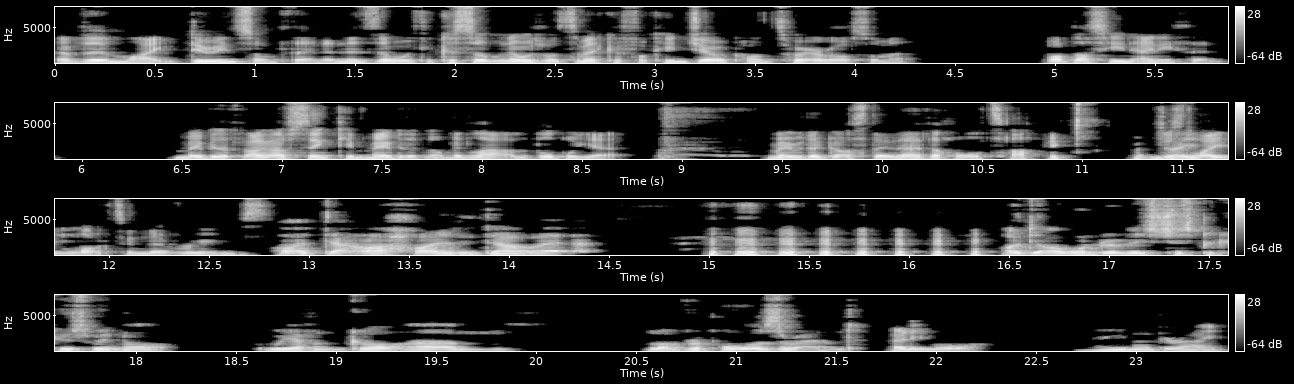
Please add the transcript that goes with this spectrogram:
of them like doing something, and there's always because someone always wants to make a fucking joke on Twitter or something. But I've not seen anything. Maybe I was thinking maybe they've not been let out of the bubble yet. maybe they've got to stay there the whole time, just like locked in their rooms. I, doubt, I highly doubt it. I, d- I wonder if it's just because we're not, we haven't got um, a lot of reporters around anymore. you might be right.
